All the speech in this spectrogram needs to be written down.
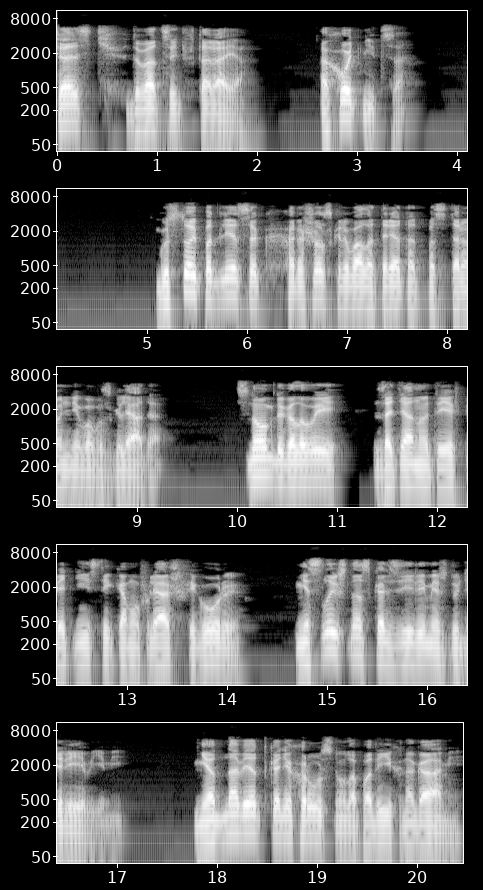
Часть двадцать вторая. Охотница. Густой подлесок хорошо скрывал отряд от постороннего взгляда. С ног до головы, затянутые в пятнистый камуфляж фигуры, неслышно скользили между деревьями. Ни одна ветка не хрустнула под их ногами,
